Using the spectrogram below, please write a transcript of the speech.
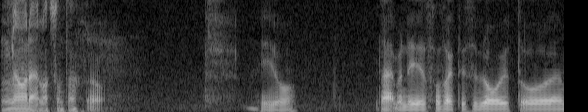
Ja, det är något sånt där. Ja. Ja. Nej men det är som sagt det ser bra ut och eh,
